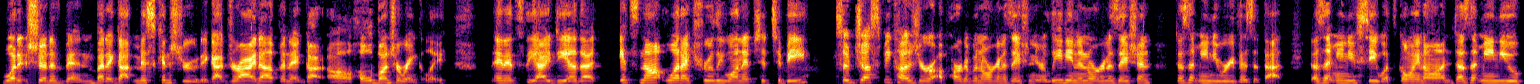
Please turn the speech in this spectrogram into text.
what it should have been but it got misconstrued. It got dried up and it got a whole bunch of wrinkly. And it's the idea that it's not what i truly wanted it to be so just because you're a part of an organization, you're leading an organization, doesn't mean you revisit that. Doesn't mean you see what's going on. Doesn't mean you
